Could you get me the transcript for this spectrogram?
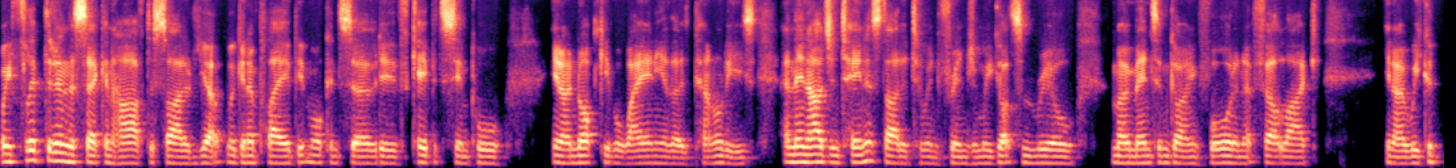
We flipped it in the second half, decided, yeah, we're going to play a bit more conservative, keep it simple, you know, not give away any of those penalties. And then Argentina started to infringe, and we got some real momentum going forward. And it felt like, you know, we could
